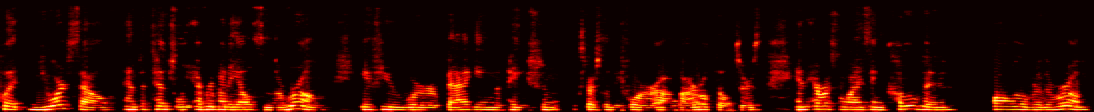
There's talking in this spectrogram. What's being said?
put yourself and potentially everybody else in the room, if you were bagging the patient, especially before uh, viral filters, and aerosolizing COVID all over the room,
